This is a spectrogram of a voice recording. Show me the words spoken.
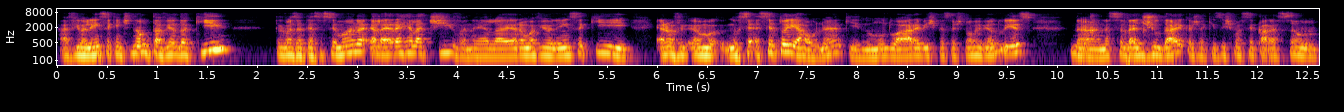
a violência que a gente não está vendo aqui pelo menos até essa semana, ela era relativa, né? Ela era uma violência que era uma, uma, setorial, né? Que no mundo árabe as pessoas estão vivendo isso. Na, na cidade judaica, já que existe uma separação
